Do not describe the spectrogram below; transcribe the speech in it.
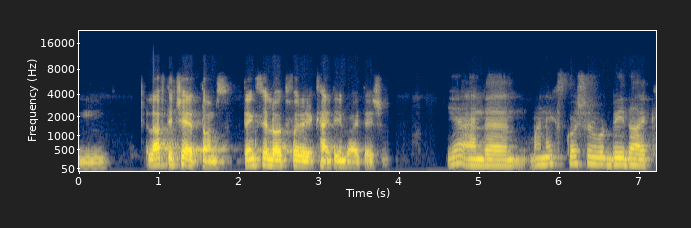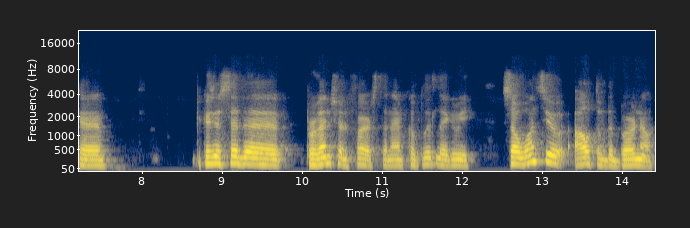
mm. Love the chat, Toms. Thanks a lot for the kind invitation. Yeah, and um, my next question would be like, uh, because you said uh, prevention first, and I completely agree. So once you're out of the burnout,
